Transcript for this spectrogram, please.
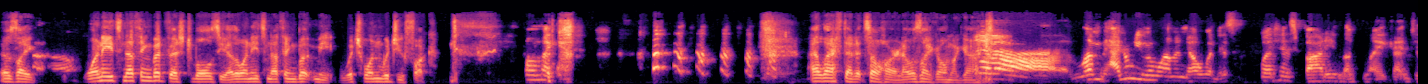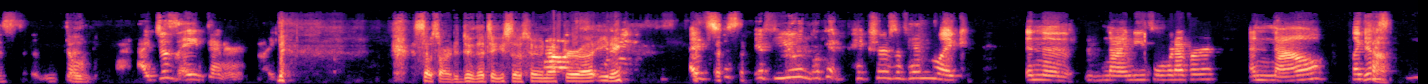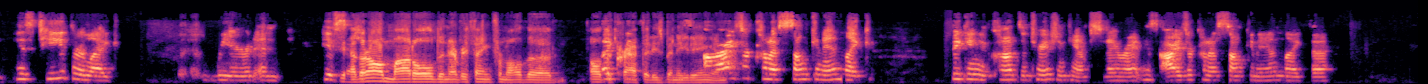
It was like Uh-oh. one eats nothing but vegetables, the other one eats nothing but meat. Which one would you fuck? oh my god! I laughed at it so hard. I was like, "Oh my god!" Yeah, let me, I don't even want to know what his what his body looked like. I just don't. I just ate dinner. Like, so sorry to do that to you so soon after uh, eating. It's just if you look at pictures of him like in the '90s or whatever, and now like yeah. his, his teeth are like weird and his yeah they're all modeled and everything from all the all like the crap that he's been eating. Eyes and, are kind of sunken in like speaking of concentration camps today, right? His eyes are kind of sunken in, like the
